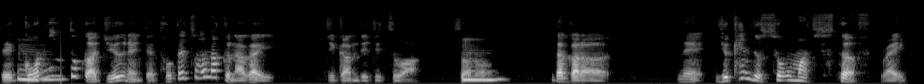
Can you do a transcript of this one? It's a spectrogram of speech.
で、うん5年とか10年ってとてつもなく長い時間で実は。その、うんだから、ね、you can do so much stuff, right?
